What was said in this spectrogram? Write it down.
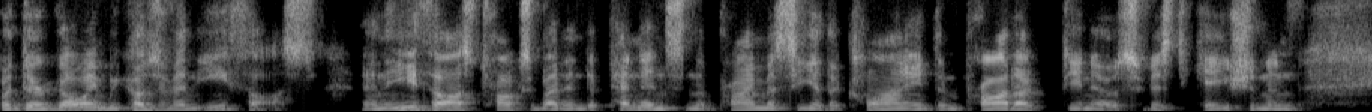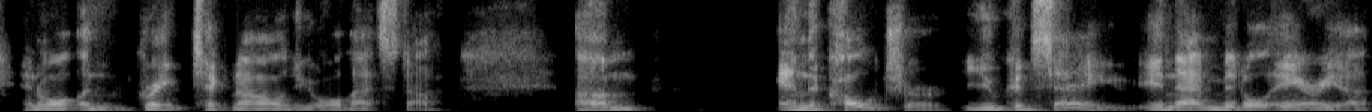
but they're going because of an ethos and the ethos talks about independence and the primacy of the client and product you know sophistication and and all and great technology all that stuff um, and the culture you could say in that middle area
